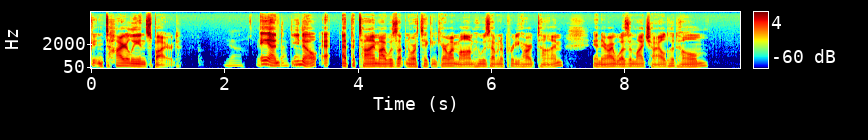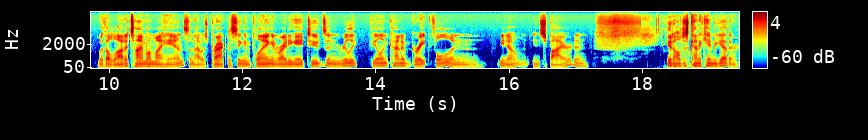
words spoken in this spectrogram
entirely inspired. Yeah. And you know, at, at the time I was up north taking care of my mom who was having a pretty hard time, and there I was in my childhood home with a lot of time on my hands and I was practicing and playing and writing etudes and really feeling kind of grateful and, you know, inspired and it all just kind of came together.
